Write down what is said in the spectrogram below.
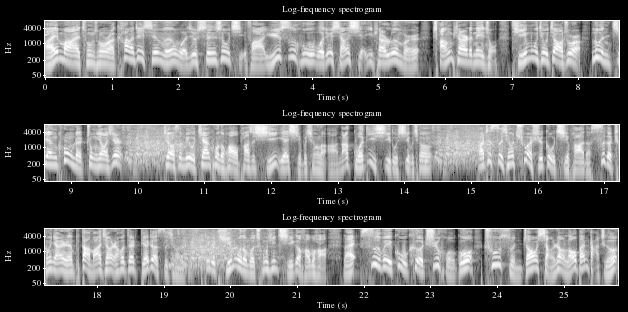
哎呀妈呀，聪聪啊！看了这新闻，我就深受启发，于是乎我就想写一篇论文，长篇的那种，题目就叫做《论监控的重要性》。这要是没有监控的话，我怕是洗也洗不清了啊！拿锅底洗都洗不清。啊，这事情确实够奇葩的，四个成年人不打麻将，然后再叠这事情。这个题目呢，我重新起一个好不好？来，四位顾客吃火锅出损招，想让老板打折，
